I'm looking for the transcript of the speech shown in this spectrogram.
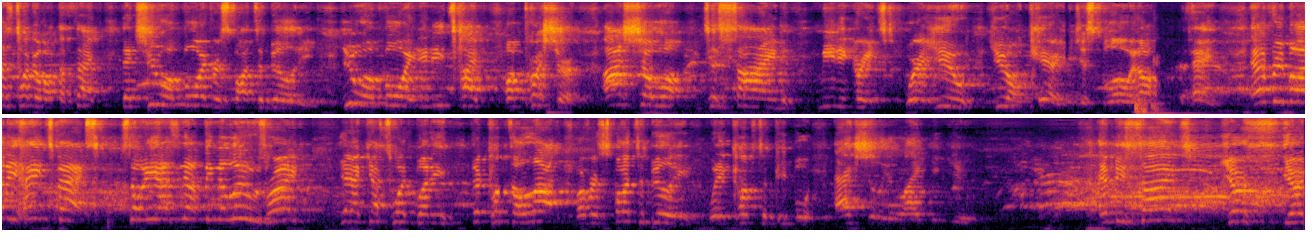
Let's talk about the fact that you avoid responsibility. You avoid any type of pressure. I show up to signed meet and greets where you you don't care. You just blow it off. Hey, everybody hates Max, so he has nothing to lose, right? Yeah, guess what, buddy? There comes a lot of responsibility when it comes to people actually liking you. And besides your your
